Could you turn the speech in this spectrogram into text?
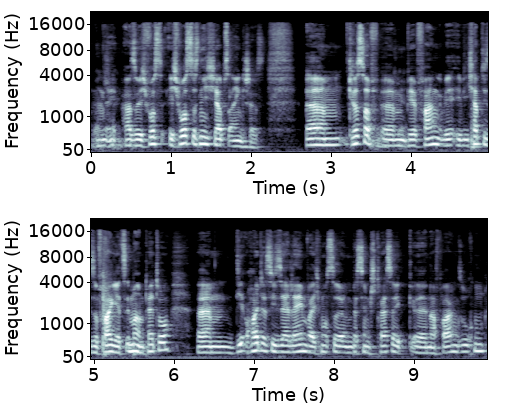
Nee, also ich wusste, ich wusste es nicht, ich habe es eingeschätzt. Ähm, Christoph, okay. ähm, wir fangen, wir, ich habe diese Frage jetzt immer im Petto. Ähm, die, heute ist sie sehr lame, weil ich musste ein bisschen stressig äh, nach Fragen suchen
